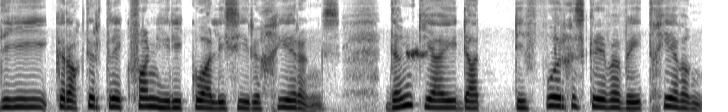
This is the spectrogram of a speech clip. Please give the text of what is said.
die karaktertrek van hierdie koalisie regerings. Dink jy dat die voorgeskrewe wetgewing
